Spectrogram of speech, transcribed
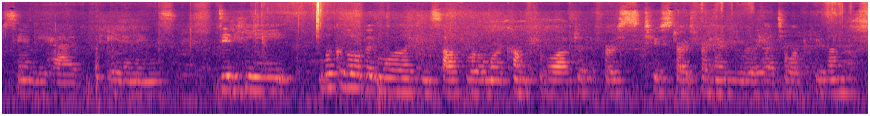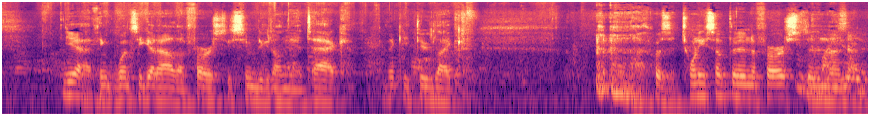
Sandy had, eight innings. Did he look a little bit more like himself, a little more comfortable after the first two starts for him? You really had to work through them? Yeah, I think once he got out of the first, he seemed to get on the attack. I think he threw like, was it 20 something in the first? And then,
